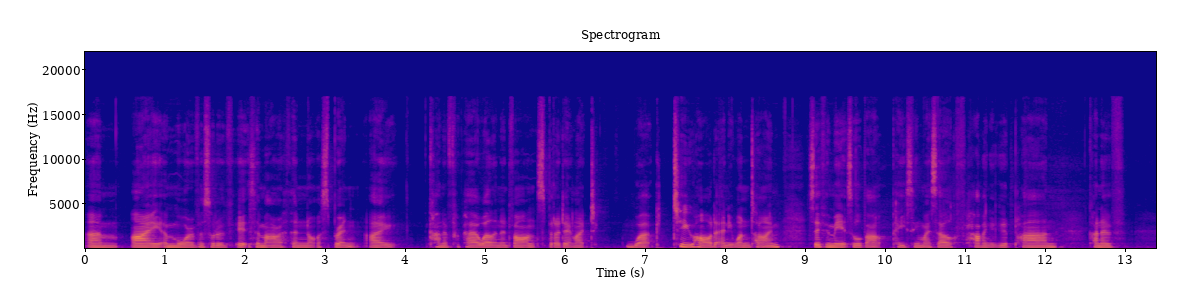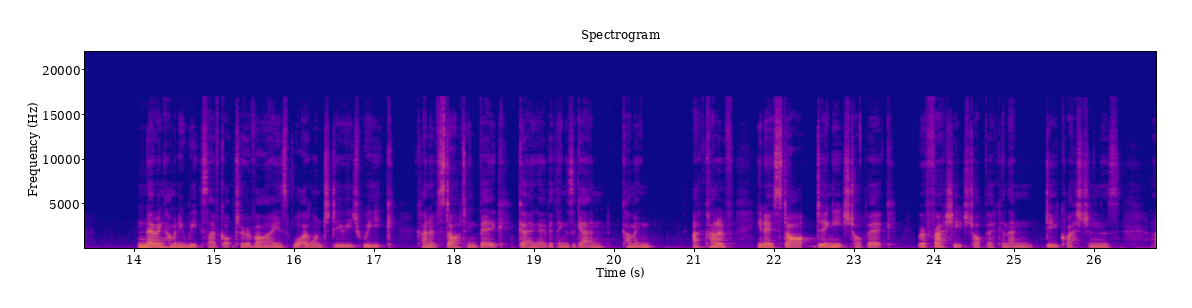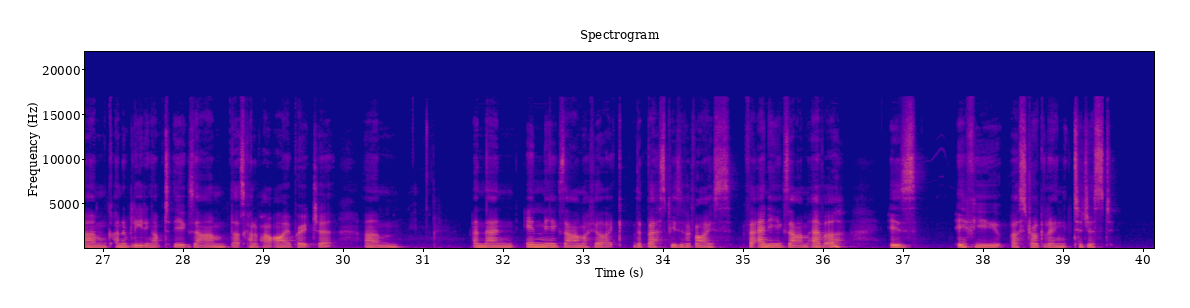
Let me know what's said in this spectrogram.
Um, I am more of a sort of it's a marathon, not a sprint. I kind of prepare well in advance, but I don't like to work too hard at any one time. So for me, it's all about pacing myself, having a good plan, kind of knowing how many weeks I've got to revise, what I want to do each week, kind of starting big, going over things again, coming, I kind of, you know, start doing each topic, refresh each topic, and then do questions, um, mm. kind of leading up to the exam. That's kind of how I approach it. Um, and then in the exam, I feel like the best piece of advice for any exam ever is if you are struggling to just,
